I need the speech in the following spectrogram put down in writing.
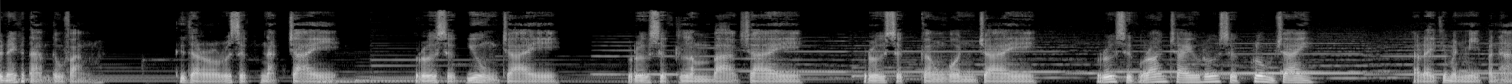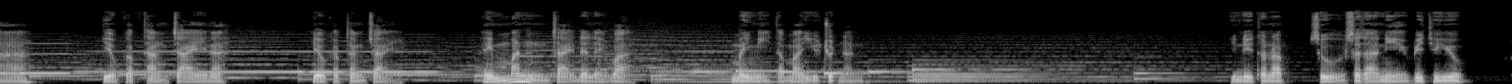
จุดไหนก็ตามทุกฝัง ที่ถ้าเรารู้สึกหนักใจ รู้สึกยุ่งใจ รู้สึกลำบากใจ รู้สึกกังวลใจ รู้สึกร้อนใจรู้สึกกลุ้มใจ อะไรที่มันมีปัญหา เกี่ยวกับทางใจนะ เกี่ยวกับทางใจ ให้มั่นใจได้เลยว่า ไม่มีธรรมะอยู่จุดนั้นยินดีต้อนรับสู่สถานีวิทยุ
